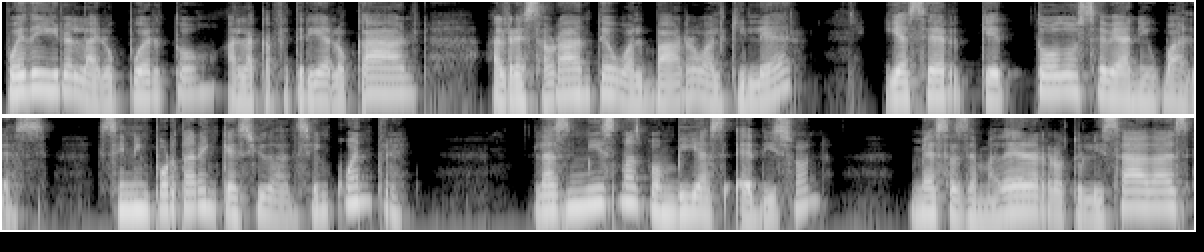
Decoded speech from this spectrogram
Puede ir al aeropuerto, a la cafetería local, al restaurante o al bar o alquiler y hacer que todos se vean iguales, sin importar en qué ciudad se encuentre. Las mismas bombillas Edison, mesas de madera reutilizadas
